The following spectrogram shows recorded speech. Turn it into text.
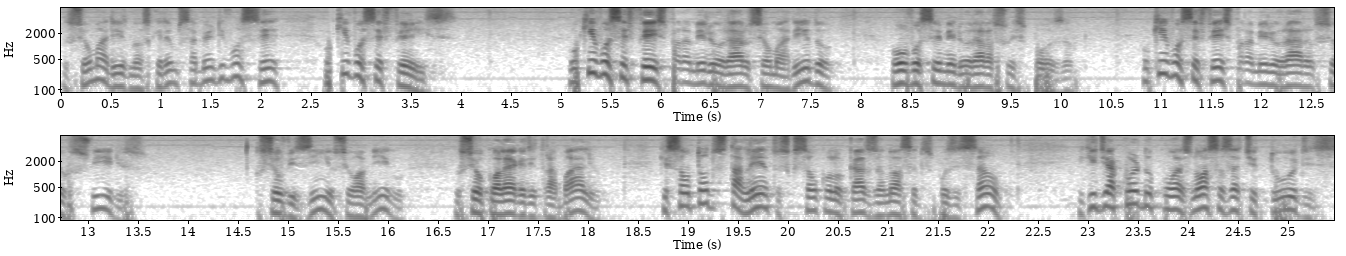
do seu marido, nós queremos saber de você. O que você fez? O que você fez para melhorar o seu marido ou você melhorar a sua esposa? O que você fez para melhorar os seus filhos, o seu vizinho, o seu amigo, o seu colega de trabalho, que são todos talentos que são colocados à nossa disposição e que, de acordo com as nossas atitudes,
